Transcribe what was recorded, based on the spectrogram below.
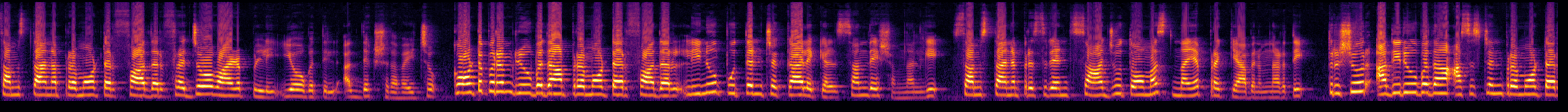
സംസ്ഥാന പ്രൊമോട്ടർ ഫാദർ ഫ്രജോ വാഴപ്പിള്ളി യോഗത്തിൽ അധ്യക്ഷത വഹിച്ചു. കോട്ടപ്പുറം രൂപത പ്രൊമോട്ടർ ഫാദർ ലിനു പുത്തൻ ചെക്കാലയ്ക്കൽ സന്ദേശം നൽകി. സംസ്ഥാന പ്രസിഡന്റ് സാജു തോമസ് നയപ്രഖ്യാപനം നടത്തി. തൃശൂർ അതിരൂപത assistant promoter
